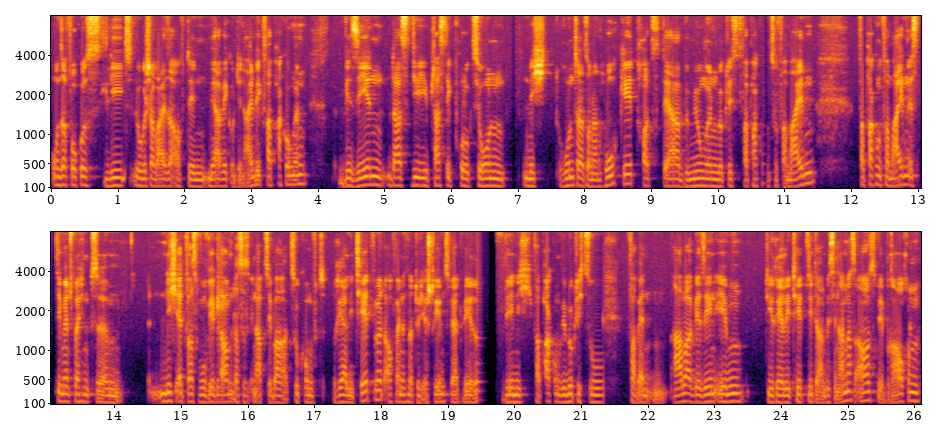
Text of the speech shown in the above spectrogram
Unser Fokus liegt logischerweise auf den Mehrweg- und den Einwegverpackungen. Wir sehen, dass die Plastikproduktion nicht runter, sondern hochgeht, trotz der Bemühungen, möglichst Verpackungen zu vermeiden. Verpackung vermeiden ist dementsprechend ähm, nicht etwas, wo wir glauben, dass es in absehbarer Zukunft Realität wird, auch wenn es natürlich erstrebenswert wäre, wenig Verpackung wie möglich zu verwenden. Aber wir sehen eben, die Realität sieht da ein bisschen anders aus. Wir brauchen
